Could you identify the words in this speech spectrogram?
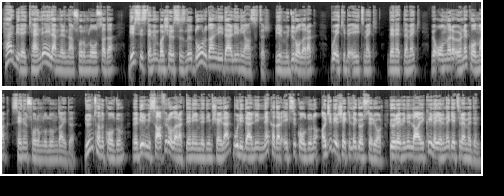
Her birey kendi eylemlerinden sorumlu olsa da bir sistemin başarısızlığı doğrudan liderliğini yansıtır. Bir müdür olarak bu ekibi eğitmek, denetlemek ve onlara örnek olmak senin sorumluluğundaydı. Dün tanık olduğum ve bir misafir olarak deneyimlediğim şeyler bu liderliğin ne kadar eksik olduğunu acı bir şekilde gösteriyor. Görevini layıkıyla yerine getiremedin.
